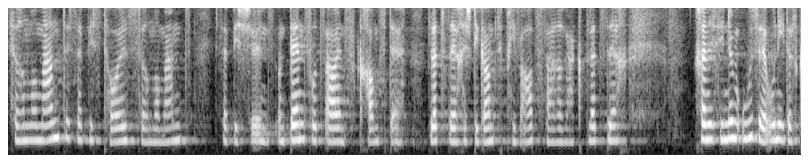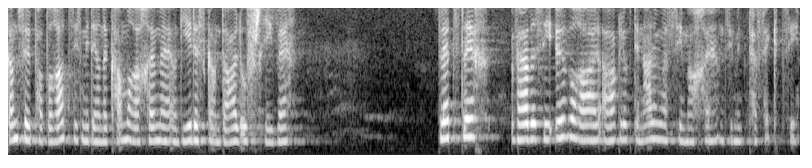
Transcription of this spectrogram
Für einen Moment ist etwas Tolles, für einen Moment ist etwas Schönes. Und dann fängt es an ins Verkrampfte. Plötzlich ist die ganze Privatsphäre weg. Plötzlich können sie nicht mehr raus, ohne dass ganz viele Paparazzis mit ihren Kamera kommen und jeden Skandal aufschreiben. Plötzlich werden sie überall angeschaut in allem, was sie machen und sie müssen perfekt sein.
